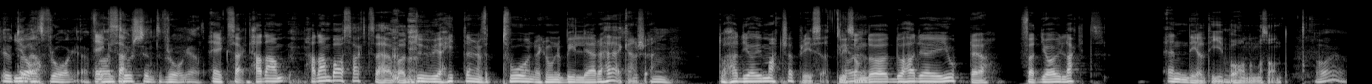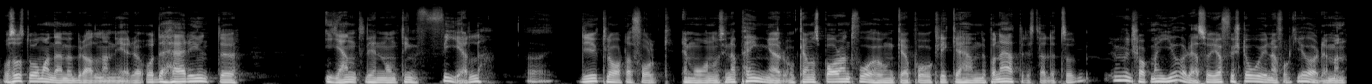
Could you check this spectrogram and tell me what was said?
utan Ja, ens fråga. För han exakt. törs inte fråga. Exakt. Hade han, hade han bara sagt så här, bara, du jag hittar den för 200 kronor billigare här kanske. Då hade jag ju matchat priset. Liksom, då, då hade jag ju gjort det. För att jag har ju lagt en del tid på honom och sånt. Ja, ja. Och så står man där med brallorna nere. Och det här är ju inte egentligen någonting fel. Nej. Det är ju klart att folk är måna om sina pengar och kan de spara en tvåhunka på att klicka hem det på nätet istället så är det väl klart man gör det. Så jag förstår ju när folk gör det men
